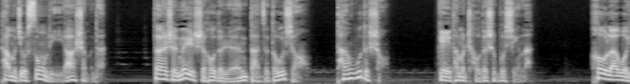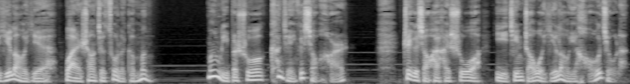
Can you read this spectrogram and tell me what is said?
他们就送礼呀什么的。但是那时候的人胆子都小，贪污的少，给他们愁的是不行了。后来我姨老爷晚上就做了个梦，梦里边说看见一个小孩，这个小孩还说已经找我姨老爷好久了。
